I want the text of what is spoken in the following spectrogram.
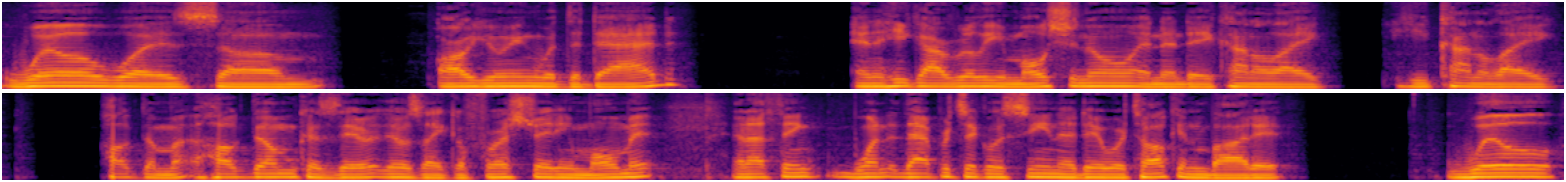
Will was um, arguing with the dad, and he got really emotional, and then they kind of like he kind of like hugged them, hugged them because there there was like a frustrating moment, and I think one that particular scene that they were talking about it, Will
